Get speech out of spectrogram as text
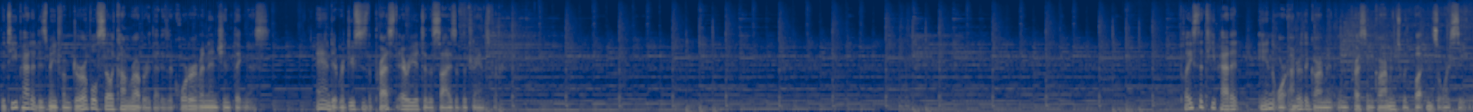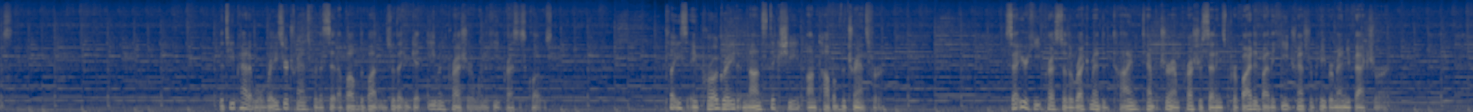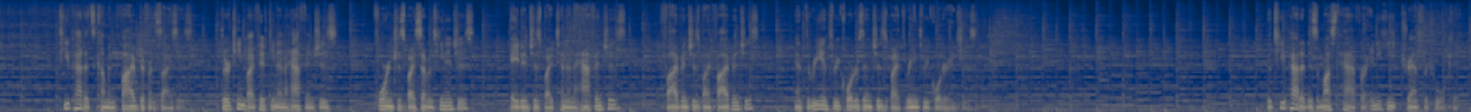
The T-Pad It is made from durable silicone rubber that is a quarter of an inch in thickness, and it reduces the pressed area to the size of the transfer. Place the T-Pad It in or under the garment when pressing garments with buttons or seams. The T-Pad It will raise your transfer to sit above the button so that you get even pressure when the heat press is closed. Place a pro-grade non-stick sheet on top of the transfer. Set your heat press to the recommended time, temperature, and pressure settings provided by the heat transfer paper manufacturer. T-Pad Its come in five different sizes 13 by 15 and a half inches, 4 inches by 17 inches, 8 inches by 10 and a half inches, 5 inches by 5 inches, and 3 and 3 quarters inches by 3 and 3 quarter inches. The T-Pad It is a must-have for any heat transfer toolkit.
